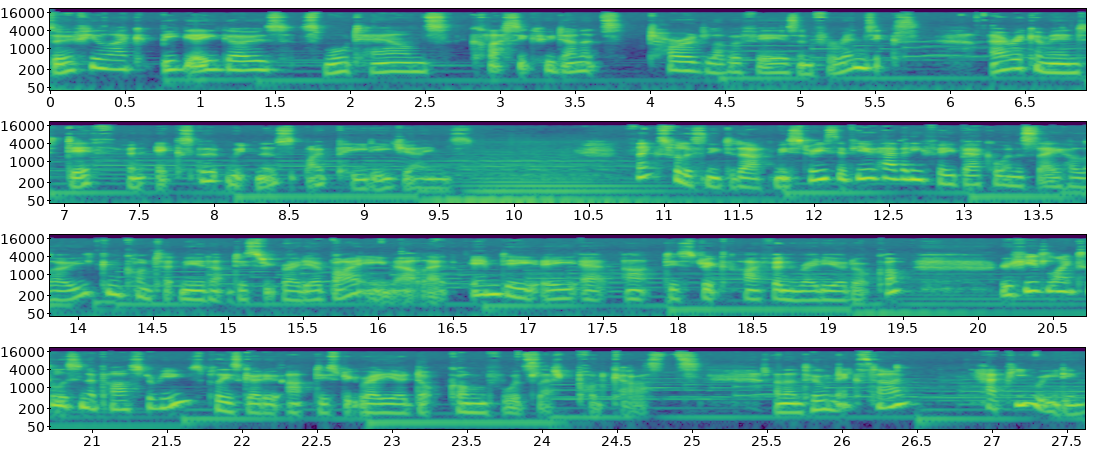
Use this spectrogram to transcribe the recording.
So if you like big egos, small towns, classic whodunits, torrid love affairs, and forensics, I recommend Death of an Expert Witness by P.D. James. Thanks for listening to Dark Mysteries. If you have any feedback or want to say hello, you can contact me at Art District Radio by email at mde at artdistrict-radio.com. Or if you'd like to listen to past reviews, please go to artdistrictradio.com forward slash podcasts. And until next time, happy reading.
